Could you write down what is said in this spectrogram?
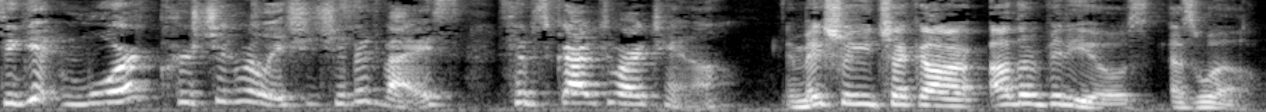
To get more Christian relationship advice, subscribe to our channel. And make sure you check out our other videos as well.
